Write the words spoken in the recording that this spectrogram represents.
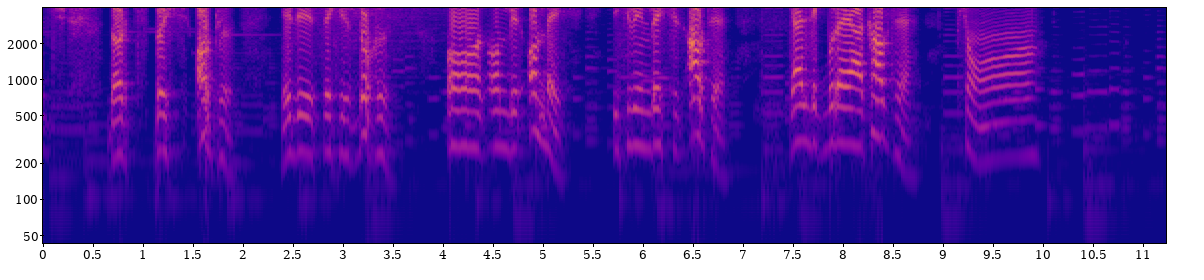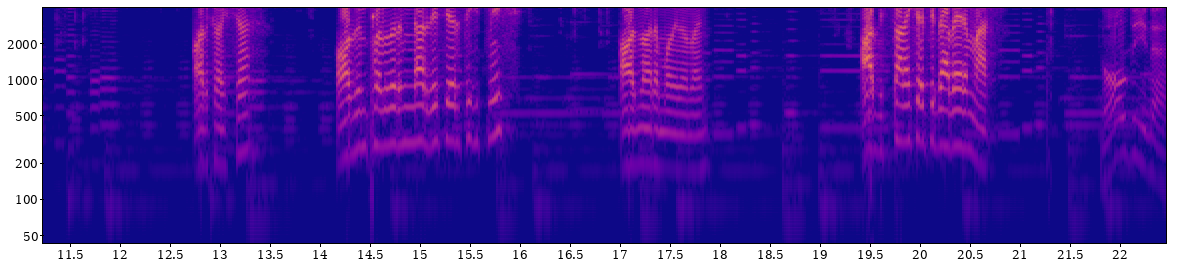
3 4 5 6 7 8 9 10 11 15 2506 Geldik buraya kaltı. Arkadaşlar Abim paraların neredeyse yarısı gitmiş. Abimi aramalıyım hemen. Abi sana kötü bir haberim var. Ne oldu yine?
